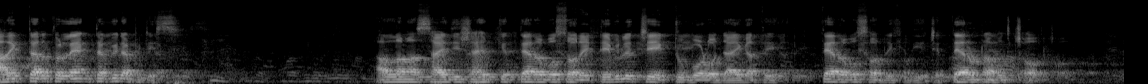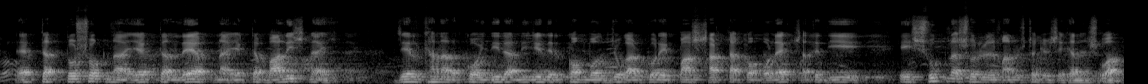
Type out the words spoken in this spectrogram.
আরেকটার তো ল্যাংটা পিটা পিটেছে আল্লামা সাইদি সাহেবকে তেরো বছর এই টেবিলের চেয়ে একটু বড় জায়গাতে তেরো বছর রেখে দিয়েছে, তেরোটা বছর। একটা তোষক নাই, একটা ল্যাপ নাই, একটা বালিশ নাই। জেলখানার কয়েদিরা নিজেদের কম্বল জোগাড় করে পাঁচ সাতটা কম্বল একসাথে দিয়ে এই শুকনা শরীরের মানুষটাকে সেখানে শোয়াত।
